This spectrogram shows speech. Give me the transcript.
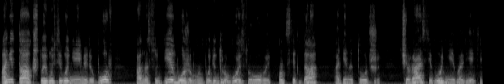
а не так, что ему сегодня имя любовь, а на суде Божьем он будет другой суровый. Он всегда один и тот же. Вчера, сегодня и вовеки.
